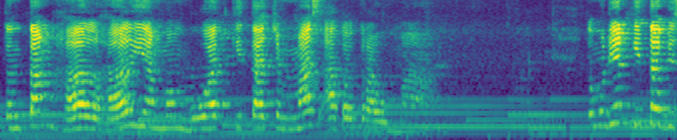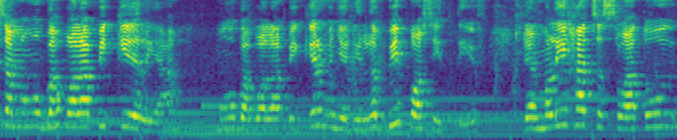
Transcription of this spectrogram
tentang hal-hal yang membuat kita cemas atau trauma. Kemudian kita bisa mengubah pola pikir ya, mengubah pola pikir menjadi lebih positif dan melihat sesuatu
